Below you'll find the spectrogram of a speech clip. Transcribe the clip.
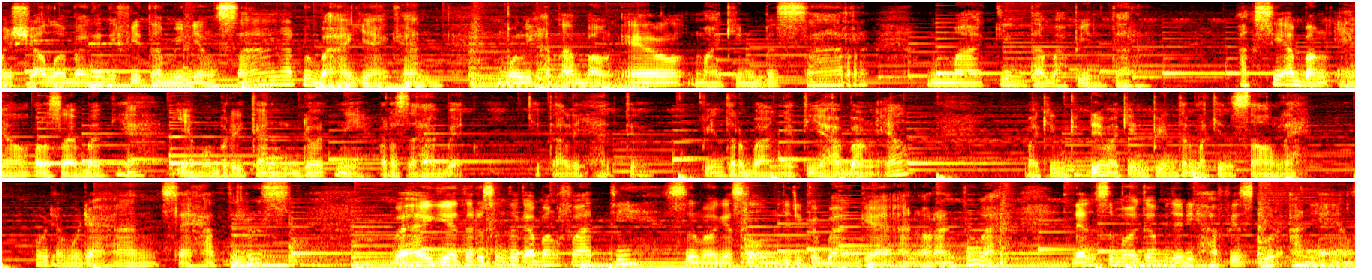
Masya Allah banget nih vitamin yang sangat membahagiakan. Melihat Abang L makin besar Makin tambah pintar. Aksi Abang L persahabat ya Yang memberikan dot nih persahabat kita lihat tuh, pinter banget ya Abang El. Makin gede, makin pinter, makin soleh. Mudah-mudahan sehat terus, bahagia terus untuk Abang Fatih. Semoga selalu menjadi kebanggaan orang tua. Dan semoga menjadi hafiz Quran ya, yang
